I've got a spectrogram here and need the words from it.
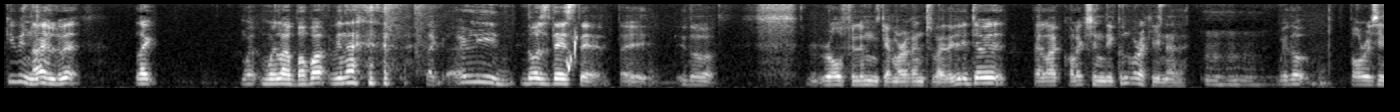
기비 나일웨 like when la baba vina like early those days the they you know roll film camera kan chula de it the la collection dikun pora ki na mhm we do policy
